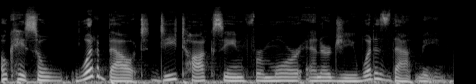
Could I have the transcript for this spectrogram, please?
Okay, so what about detoxing for more energy? What does that mean?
